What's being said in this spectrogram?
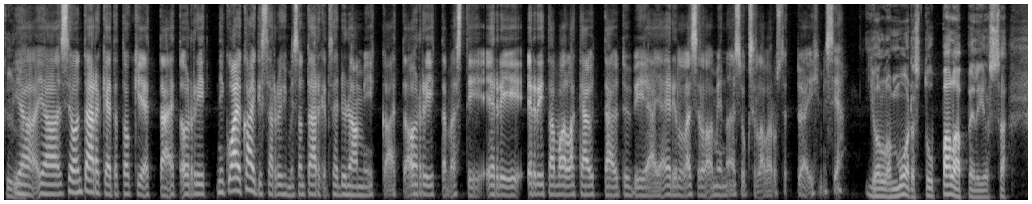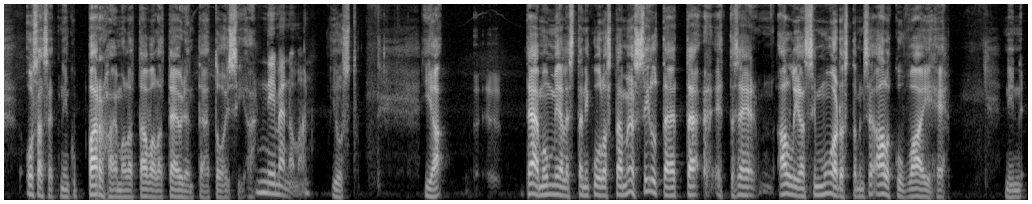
Kyllä. Ja, ja se on tärkeää toki, että, että on riitt- niin kuin kaikissa ryhmissä on tärkeää se dynamiikka, että on riittävästi eri, eri tavalla käyttäytyviä ja erilaisilla ominaisuuksilla varustettuja ihmisiä. Jolloin muodostuu palapeli, jossa osaset niin kuin parhaimmalla tavalla täydentää toisiaan. Nimenomaan. Just. Ja tämä mun mielestäni kuulostaa myös siltä, että, että se allianssin muodostaminen, se alkuvaihe, niin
